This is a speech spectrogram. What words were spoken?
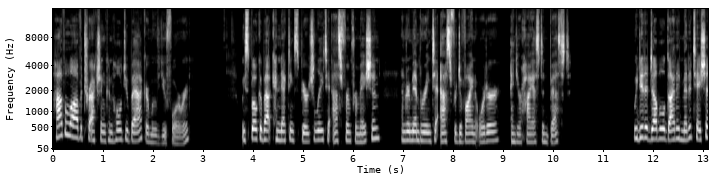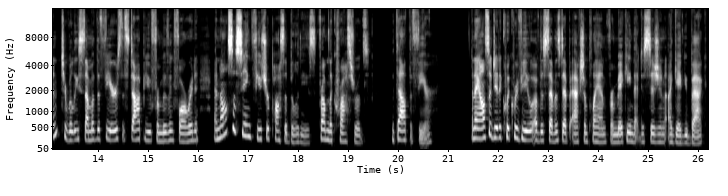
how the law of attraction can hold you back or move you forward. We spoke about connecting spiritually to ask for information and remembering to ask for divine order and your highest and best. We did a double guided meditation to release some of the fears that stop you from moving forward and also seeing future possibilities from the crossroads without the fear. And I also did a quick review of the seven step action plan for making that decision I gave you back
